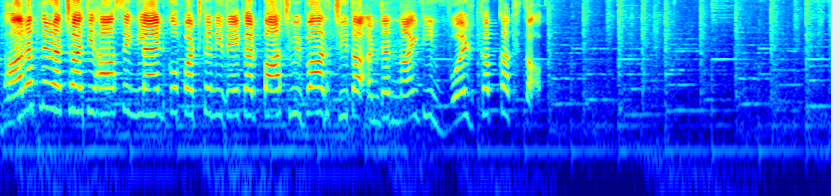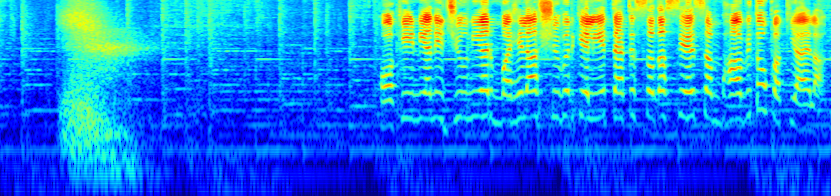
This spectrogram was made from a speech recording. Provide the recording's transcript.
भारत ने रचा इतिहास, इंग्लैंड को पटकनी देकर पांचवी बार जीता अंडर 19 वर्ल्ड कप का खिताब। हॉकी इंडिया ने जूनियर महिला शिविर के लिए 33 सदस्य संभावितों का किया ऐलान।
